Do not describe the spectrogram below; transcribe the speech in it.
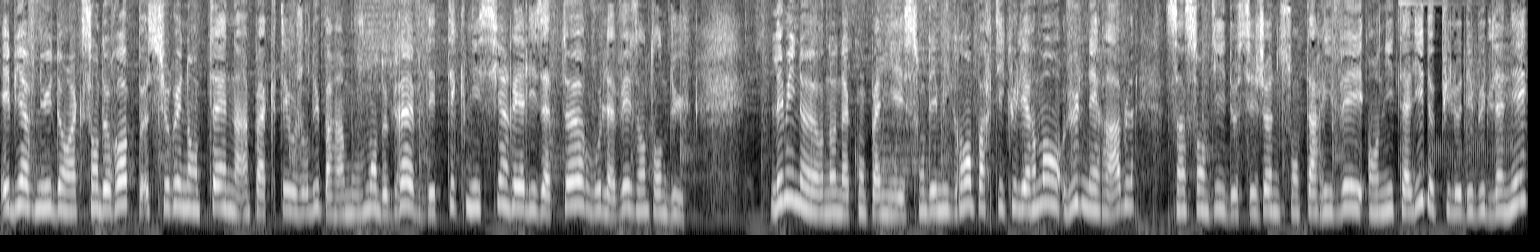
et bienvenue dans Accent d'Europe sur une antenne impactée aujourd'hui par un mouvement de grève des techniciens réalisateurs, vous l'avez entendu. Les mineurs non accompagnés sont des migrants particulièrement vulnérables. 510 de ces jeunes sont arrivés en Italie depuis le début de l'année.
